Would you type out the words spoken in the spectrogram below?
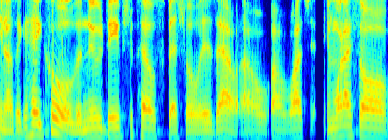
you know, I was like, hey, cool, the new Dave Chappelle special is out. I'll, I'll watch it. And what I saw,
